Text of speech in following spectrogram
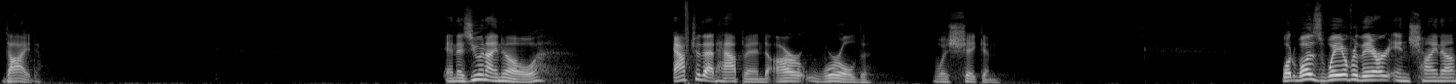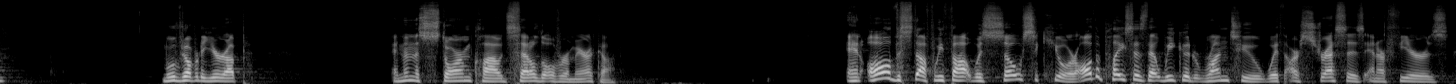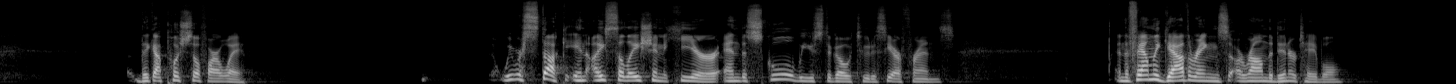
died. And as you and I know, after that happened, our world was shaken. What was way over there in China moved over to Europe, and then the storm cloud settled over America. And all the stuff we thought was so secure, all the places that we could run to with our stresses and our fears, they got pushed so far away. We were stuck in isolation here, and the school we used to go to to see our friends, and the family gatherings around the dinner table,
